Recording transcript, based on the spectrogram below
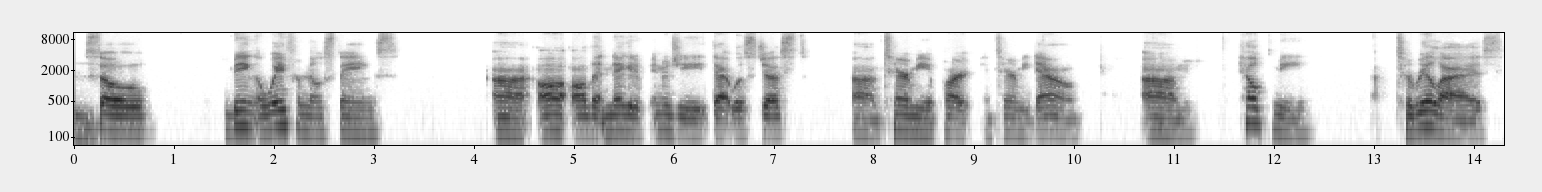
Mm. So, being away from those things, uh, all, all that negative energy that was just uh, tearing me apart and tearing me down, um, helped me to realize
